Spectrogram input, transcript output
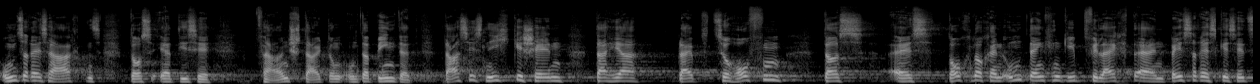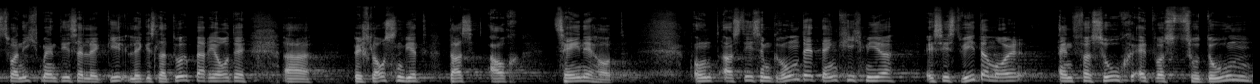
unseres Erachtens, dass er diese Veranstaltung unterbindet. Das ist nicht geschehen. Daher bleibt zu hoffen, dass es doch noch ein Umdenken gibt, vielleicht ein besseres Gesetz, zwar nicht mehr in dieser Legislaturperiode äh, beschlossen wird, das auch Zähne hat. Und aus diesem Grunde denke ich mir, es ist wieder mal ein Versuch, etwas zu tun,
